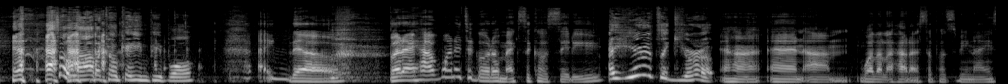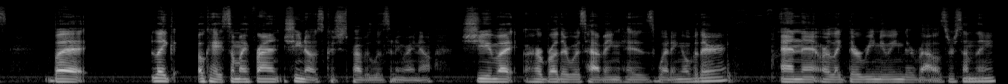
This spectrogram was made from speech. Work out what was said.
It's a lot of cocaine, people. I know, but I have wanted to go to Mexico City. I hear it's like Europe. Uh huh. And um, Guadalajara is supposed to be nice, but like, okay, so my friend, she knows because she's probably listening right now. She, my, her brother was having his wedding over there, and then or like they're renewing their vows or something.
